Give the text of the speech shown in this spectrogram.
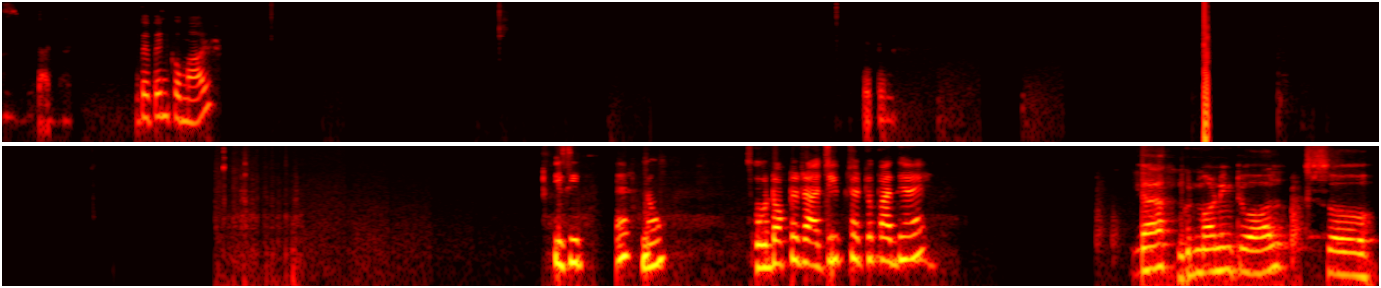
start. Bipin Kumar. Bipin. Is he there? No. So, Dr. Rajib Chattopadhyay. Yeah, good morning to all. So,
